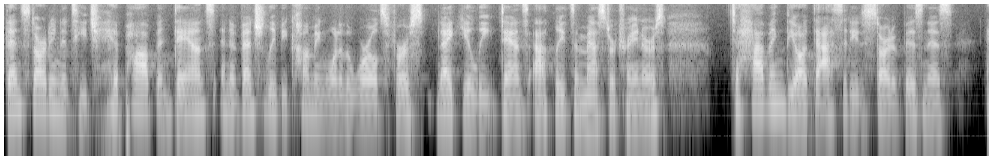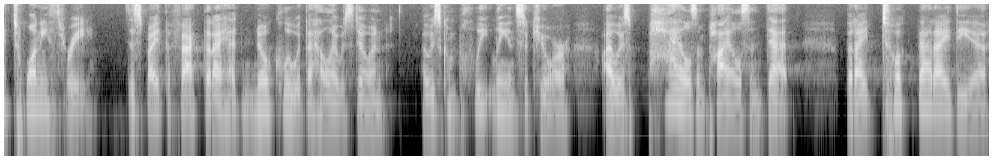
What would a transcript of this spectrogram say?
then starting to teach hip hop and dance, and eventually becoming one of the world's first Nike Elite dance athletes and master trainers, to having the audacity to start a business at 23, despite the fact that I had no clue what the hell I was doing. I was completely insecure. I was piles and piles in debt. But I took that idea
